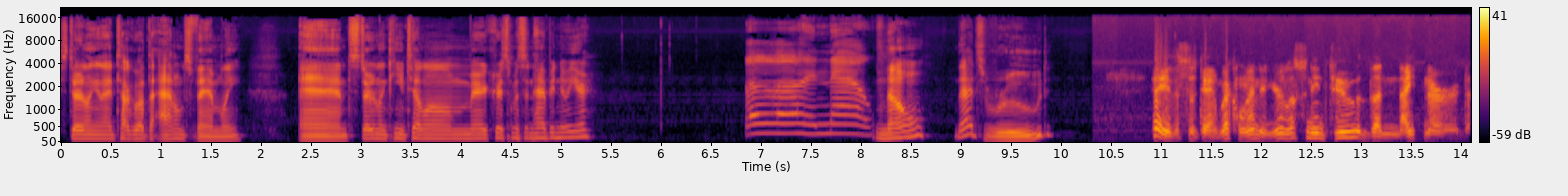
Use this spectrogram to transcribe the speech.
Sterling and I talk about the Addams Family. And Sterling, can you tell them Merry Christmas and Happy New Year? Uh, no. No, that's rude. Hey, this is Dan Wickland, and you're listening to The Night Nerd.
